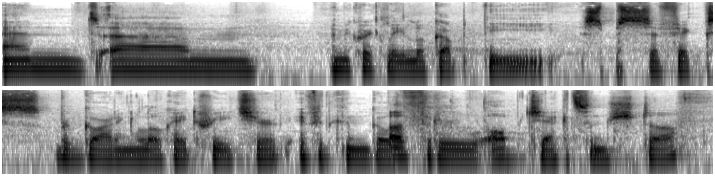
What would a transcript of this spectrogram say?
And um, let me quickly look up the specifics regarding locate creature, if it can go through objects and stuff.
